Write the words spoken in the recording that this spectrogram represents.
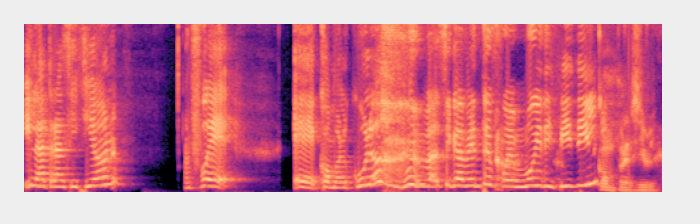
Y la transición fue eh, como el culo, básicamente fue muy difícil. Comprensible.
